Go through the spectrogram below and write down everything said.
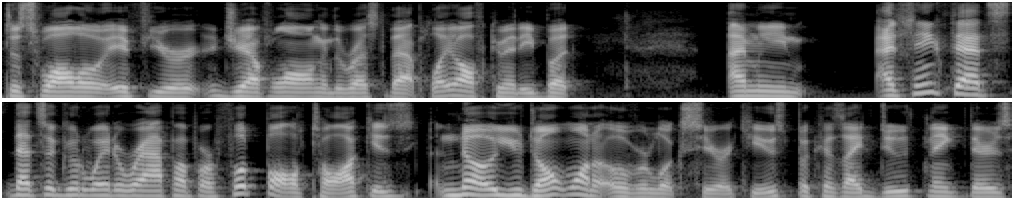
to swallow if you're Jeff Long and the rest of that playoff committee. But I mean, I think that's that's a good way to wrap up our football talk. Is no, you don't want to overlook Syracuse because I do think there's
